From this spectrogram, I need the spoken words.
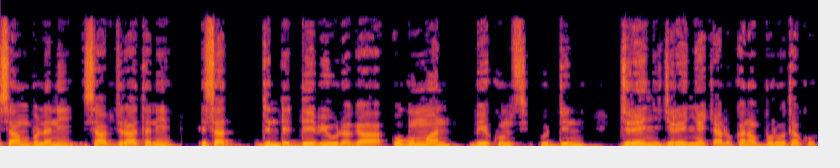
isaan bulanii isaaf jiraatanii isaatti deddeebi'uudha egaa ogummaan beekumsi guddinni jireenyi jireenya caalu kana obboloota ko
